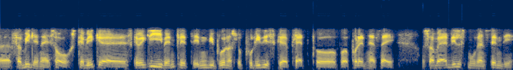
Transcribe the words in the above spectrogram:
øh, familien er i sorg. Skal vi, ikke, øh, skal vi ikke lige vente lidt, inden vi begynder at slå politisk øh, plat på, på, på den her sag, og så være en lille smule anstændige.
